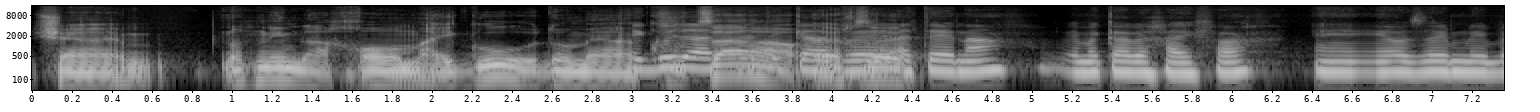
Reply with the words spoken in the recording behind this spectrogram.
שנותנים לך או מהאיגוד או מהקבוצה? איגוד האתלטיקה ואתנה ומכבי חיפה עוזרים לי ב...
